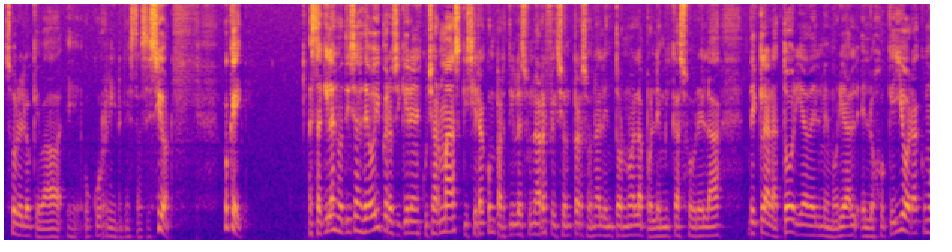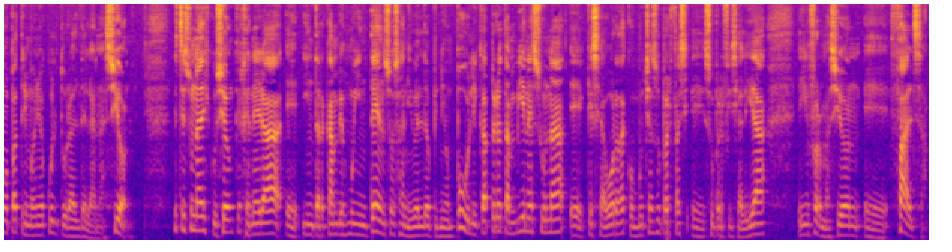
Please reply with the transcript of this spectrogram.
sobre lo que va a eh, ocurrir en esta sesión. Ok, hasta aquí las noticias de hoy, pero si quieren escuchar más, quisiera compartirles una reflexión personal en torno a la polémica sobre la declaratoria del memorial El Ojo que Llora como patrimonio cultural de la nación. Esta es una discusión que genera eh, intercambios muy intensos a nivel de opinión pública, pero también es una eh, que se aborda con mucha eh, superficialidad e información falsa.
